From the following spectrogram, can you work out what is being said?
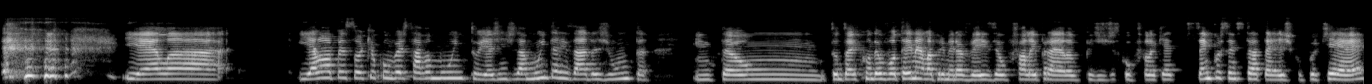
e ela e ela é uma pessoa que eu conversava muito e a gente dá muita risada junta. Então, tanto é que quando eu votei nela a primeira vez, eu falei para ela, pedi desculpa, falei que é 100% estratégico, porque é,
